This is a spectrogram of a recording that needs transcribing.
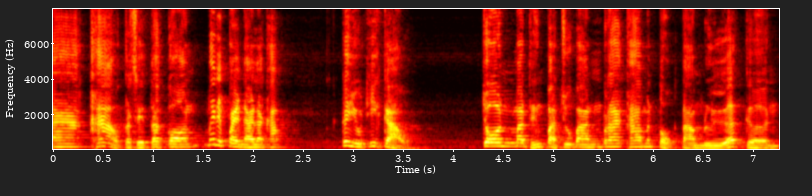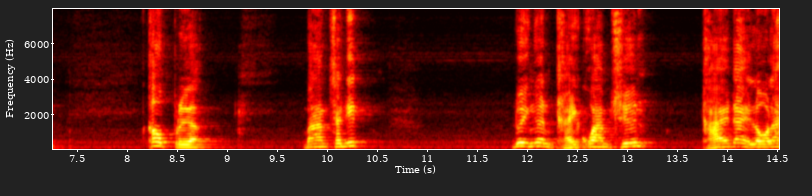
นาข้าวเกษตรกรไม่ได้ไปไหนแล้วครับ ก็อยู่ที่เก่า จนมาถึงปัจจุบันราคามันตกต่ำเหลือเกินข้าวเปลือกบางชนิด ด้วยเงื่อนไขความชื้น ขายได้โลละ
